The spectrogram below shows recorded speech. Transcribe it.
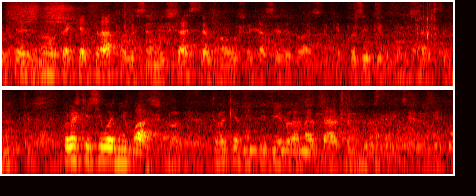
Оце знову таке трапилося нещастя, знову, що я серед вас, таке позитивне нещастя. ну. Трошки сьогодні важко, трохи не підібрана дата зустрічі, розумієте,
